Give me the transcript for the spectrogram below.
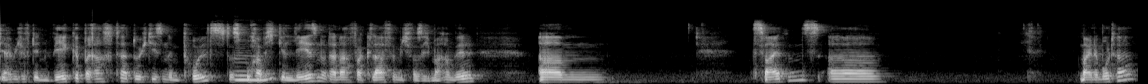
der mich auf den Weg gebracht hat durch diesen Impuls. Das Mhm. Buch habe ich gelesen und danach war klar für mich, was ich machen will. Ähm, zweitens, äh, meine Mutter,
